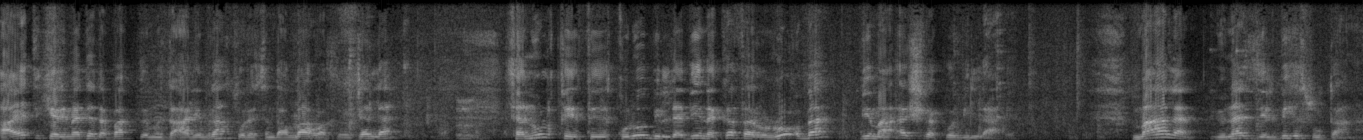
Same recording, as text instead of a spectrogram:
ayet-i kerimede de baktığımızda Ali İmran suresinde Allah Azze ve Celle فَنُلْقِي فِي قُلُوبِ الَّذ۪ينَ كَفَرُوا الرُّعْبَ bima eşreku billahi. Ma lem yunezzil bihi sultana.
